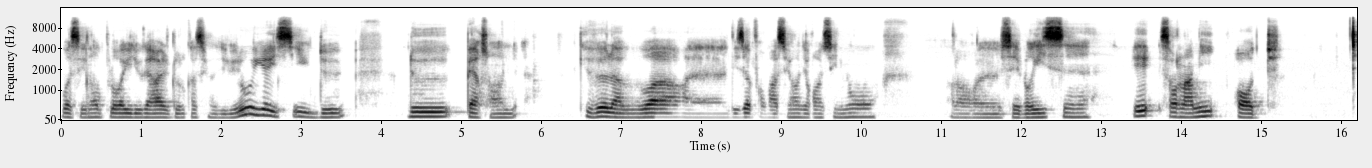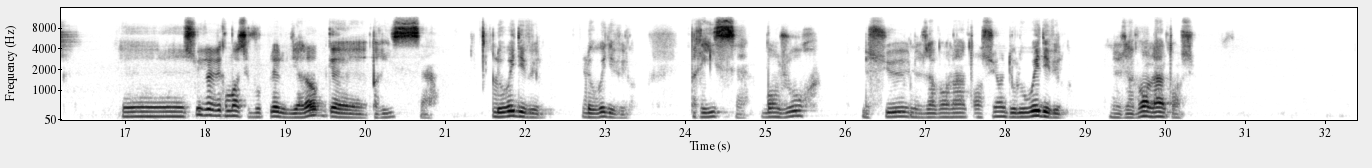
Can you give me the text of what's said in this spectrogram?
Voici l'employé du garage de location de vélo. Il y a ici deux, deux personnes qui veulent avoir euh, des informations, des renseignements. Alors, c'est Brice et son ami Odd. Euh, suivez avec moi s'il vous plaît le dialogue. Euh, Brice, vélos. Louer des vélos. Brice, bonjour monsieur, nous avons l'intention de louer des vélos. Nous avons l'intention.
